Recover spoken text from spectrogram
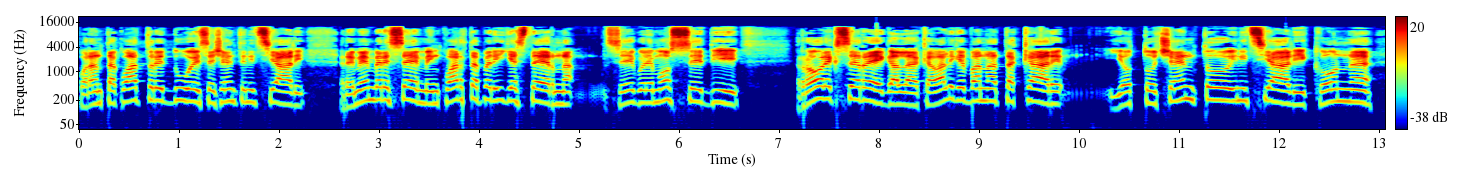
44-2 i 600 iniziali. Remember SM in quarta periglia esterna. Segue le mosse di Rolex Regal cavalli che vanno a attaccare. Gli 800 iniziali con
